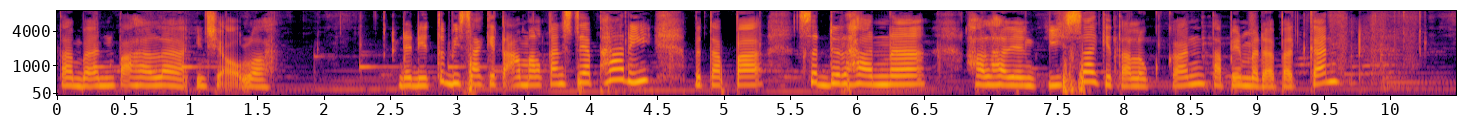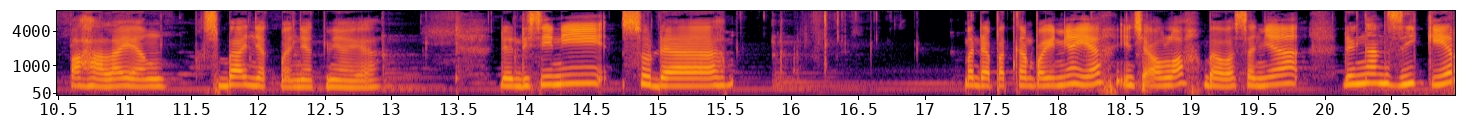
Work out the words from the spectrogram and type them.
tambahan pahala insya Allah. Dan itu bisa kita amalkan setiap hari. Betapa sederhana hal-hal yang bisa kita lakukan tapi mendapatkan pahala yang sebanyak-banyaknya ya dan di sini sudah mendapatkan poinnya ya insya Allah. Bahwasanya dengan zikir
